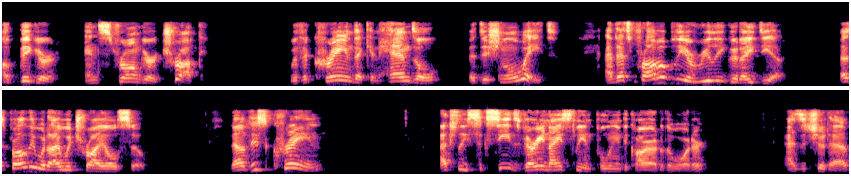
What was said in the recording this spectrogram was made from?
a bigger and stronger truck with a crane that can handle additional weight. And that's probably a really good idea. That's probably what I would try also. Now, this crane actually succeeds very nicely in pulling the car out of the water, as it should have.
